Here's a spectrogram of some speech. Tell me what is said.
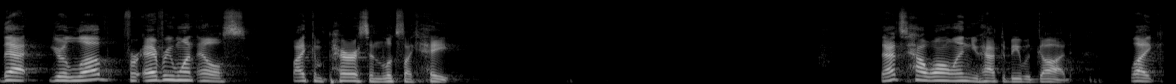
that your love for everyone else, by comparison, looks like hate. That's how all in you have to be with God. Like,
